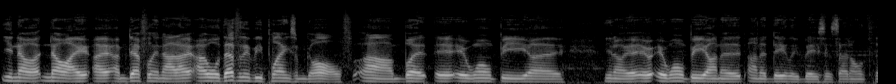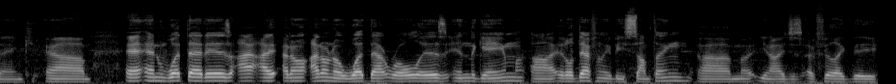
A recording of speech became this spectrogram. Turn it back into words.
you know, no, I, I am definitely not. I, I, will definitely be playing some golf, um, but it, it, won't be. Uh, you know, it, it, won't be on a on a daily basis. I don't think. Um, and, and, what that is, I, I, I, don't I don't know what that role is in the game. Uh, it'll definitely be something. Um, you know, I just I feel like the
